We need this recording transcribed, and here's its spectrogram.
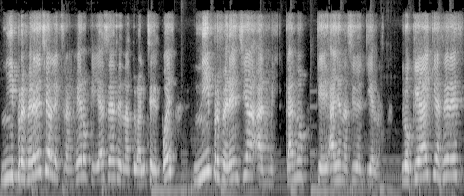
Ni preferencia al extranjero que ya se naturalice después, ni preferencia al mexicano que haya nacido en tierras. Lo que hay que hacer es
